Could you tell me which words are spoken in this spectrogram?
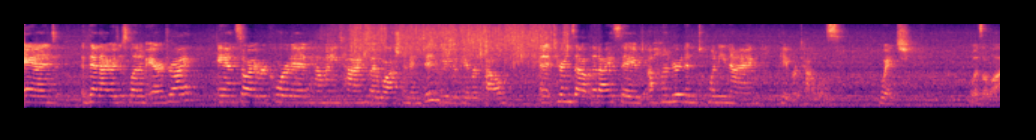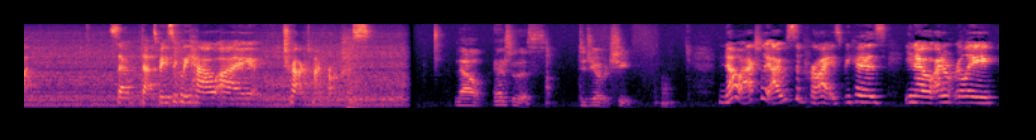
and then I would just let them air dry. And so I recorded how many times I washed them and didn't use a paper towel. And it turns out that I saved 129 paper towels, which was a lot. So that's basically how I tracked my progress. Now, answer this. Did you ever cheat? No, actually, I was surprised because, you know, I don't really,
